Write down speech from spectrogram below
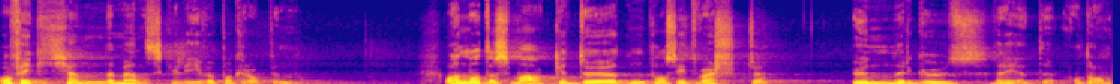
og fikk kjenne menneskelivet på kroppen. Og han måtte smake døden på sitt verste under Guds vrede og dom.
